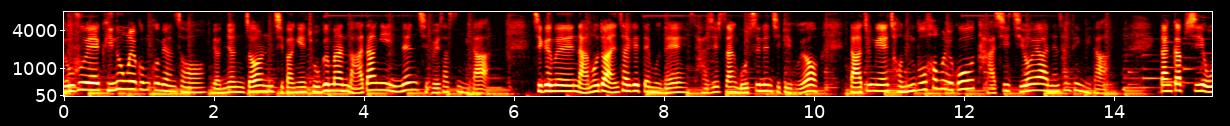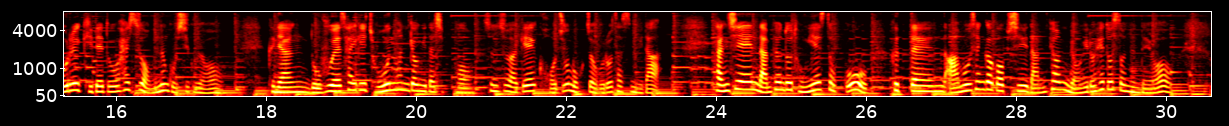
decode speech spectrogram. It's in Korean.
노후에 귀농을 꿈꾸면서 몇 년 전 지방에 조그만 마당이 있는 집을 샀습니다. 지금은 아무도 안 살기 때문에 사실상 못 쓰는 집이고요. 나중에 전부 허물고 다시 지어야 하는 상태입니다. 땅값이 오를 기대도 할 수 없는 곳이고요. 그냥 노후에 살기 좋은 환경이다 싶어 순수하게 거주 목적으로 샀습니다. 당시엔 남편도 동의했었고, 그땐 아무 생각 없이 남편 명의로 해뒀었는데요.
